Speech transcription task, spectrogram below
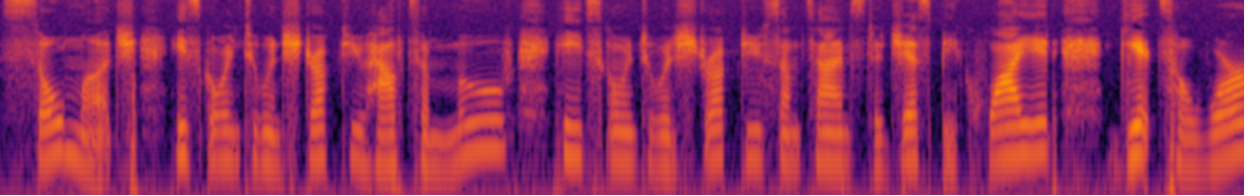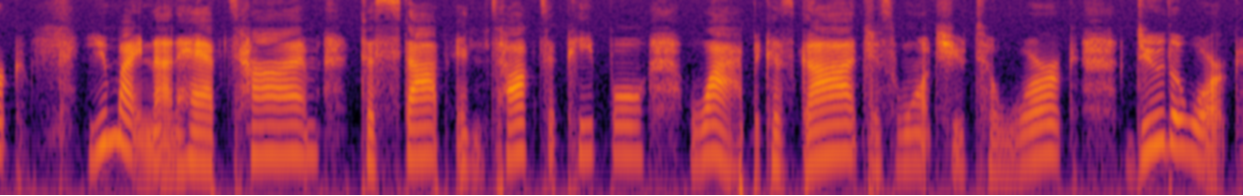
so much. He's going to instruct you how to move. He's going to instruct you sometimes to just be quiet, get to work. You might not have time to stop and talk to people. Why? Because God just wants you to work, do the work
